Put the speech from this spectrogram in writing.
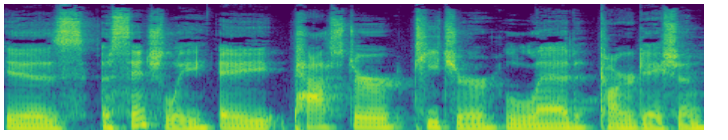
is essentially a pastor teacher led congregation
